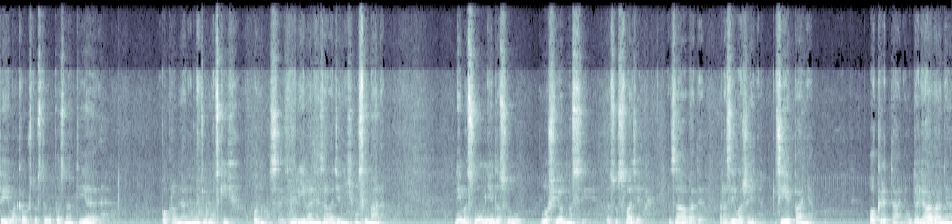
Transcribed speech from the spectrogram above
Tema, kao što ste upoznati, je popravljanje međuljudskih odnosa, izmjerivanje zavađenih muslimana. Nema sumnje da su loši odnosi, da su svađe, zavade, razilaženja, cijepanja, okretanja, udaljavanja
